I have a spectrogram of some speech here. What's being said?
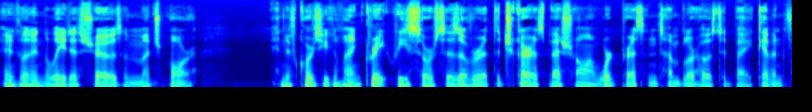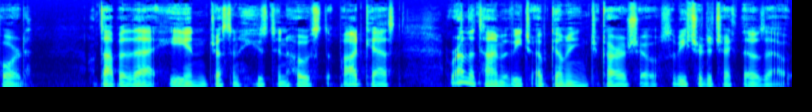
including the latest shows and much more. And of course, you can find great resources over at the Chikara Special on WordPress and Tumblr, hosted by Kevin Ford. On top of that, he and Justin Houston host a podcast around the time of each upcoming Chikara show, so be sure to check those out.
